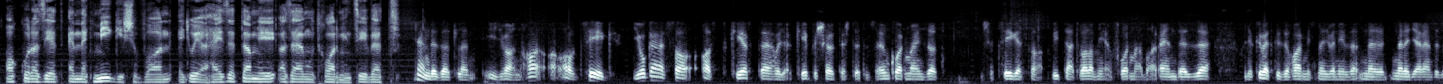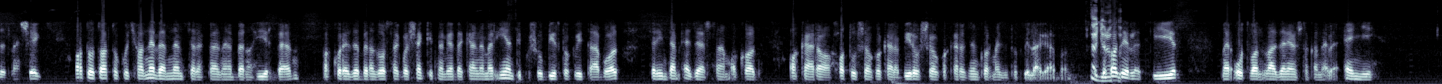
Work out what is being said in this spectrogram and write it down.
akkor azért ennek mégis van egy olyan helyzete, ami az elmúlt 30 évet... Rendezetlen, így van. Ha a cég jogásza azt kérte, hogy a képviselőtestet, az önkormányzat és a cég ezt a vitát valamilyen formában rendezze, hogy a következő 30-40 évben ne, ne legyen rendezetlenség. Attól tartok, hogy ha a nevem nem szerepelne ebben a hírben, akkor ez ebben az országban senkit nem érdekelne, mert ilyen típusú birtokvitából szerintem ezer szám akad akár a hatóságok, akár a bíróságok, akár az önkormányzatok világában. Nagyon Csak azért lett hír, mert ott van Lázár Jánosnak a neve. Ennyi.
